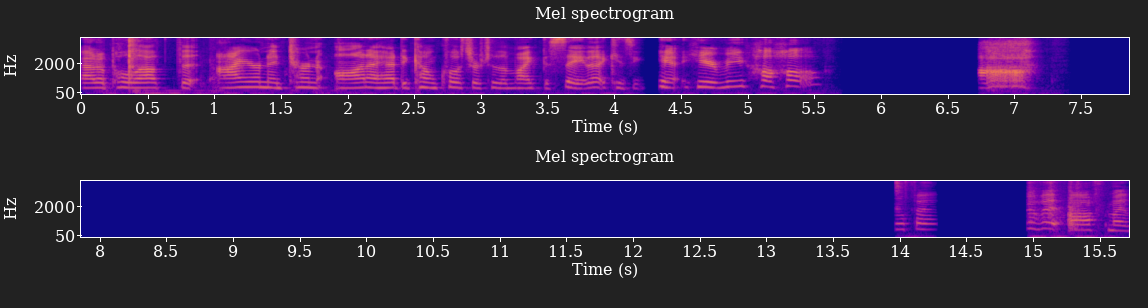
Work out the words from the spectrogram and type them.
Gotta pull out the iron and turn it on. I had to come closer to the mic to say that because you can't hear me. Ha ha. ah! Move it off my.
